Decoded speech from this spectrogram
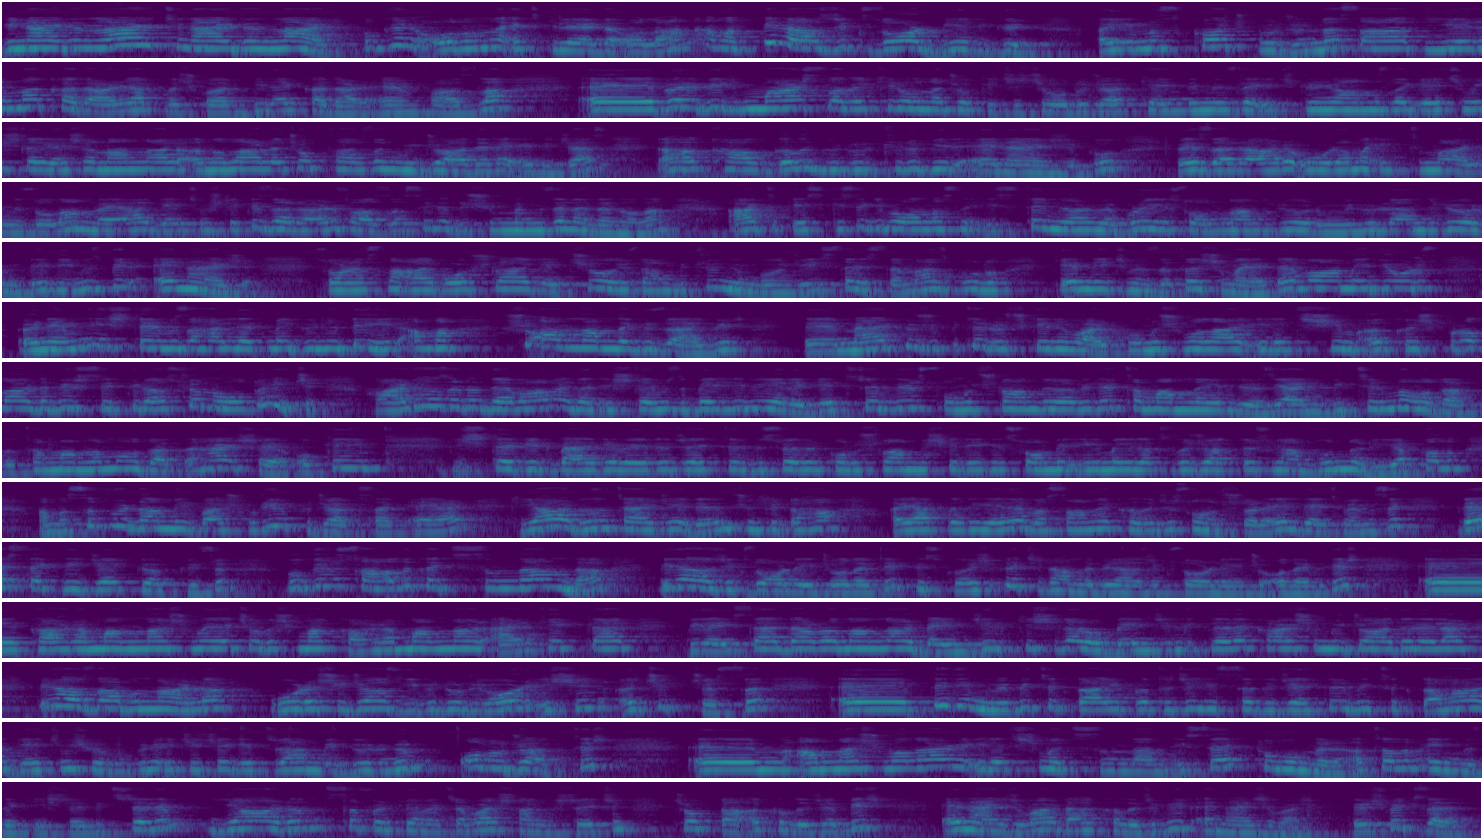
Günaydınlar, tünaydınlar. Bugün olumlu etkileri de olan ama birazcık zor bir gün. Ayımız Koç burcunda saat yarıma kadar yaklaşık olarak 1'e kadar en fazla ee, böyle bir Mars'la ve Kiron'la çok iç içe olacak. Kendimizle, iç dünyamızla, geçmişle, yaşananlarla, anılarla çok fazla mücadele edeceğiz. Daha kavgalı, gürültülü bir enerji bu ve zarara uğrama ihtimalimiz olan veya geçmişteki zararı fazlasıyla düşünmemize neden olan artık eskisi gibi olmasını istemiyorum ve burayı sonlandırıyorum, mühürlendiriyorum dediğimiz bir enerji. Sonrasında ay boşluğa geçiyor. O yüzden bütün gün boyunca ister istemez bunu kendi içimizde taşımaya devam ediyoruz. Önemli işlerimizi halletme günü değil ama şu anlamda güzel bir e, Merkür Jüpiter üçgeni var. Konuşmalar, iletişim, akış buralarda bir sirkülasyon olduğu için hali hazırda devam eden işlerimizi belli bir yere getirebilir, sonuçlandırabilir, tamamlayabiliriz. Yani bitirme odaklı, tamamlama odaklı her şeye okeyim. İşte bir belge verilecektir, bir süredir konuşulan bir şeyle ilgili son bir e-mail atılacaktır falan bunları yapalım. Ama sıfırdan bir başvuru yapacaksak eğer yarını tercih edelim. Çünkü daha ayakları yere basan ve kalıcı sonuçları elde etmemizi destekleyecek gökyüzü. Bugün sağlık açısından da birazcık zorlayıcı olabilir. Psikolojik açıdan da birazcık zorlayıcı olabilir. Ee, kahramanlaşmaya çalışmak, kahramanlar, erkekler, bireysel davrananlar, bencil kişiler, o bencilliklere karşı mücadeleler biraz daha bunlarla uğraşacağız gibi duruyor işin açıkçası. Ee, dediğim gibi bir tık daha yıpratıcı hissedecektir. Bir tık daha geçmiş ve bugünü iç içe getiren bir görünüm olacaktır. Ee, anlaşmalar ve iletişim açısından ise tohumları atalım, elimizdeki işleri bitirelim. Yarın 0 kilometre başlangıçlar için çok daha akıllıca bir enerji var, daha kalıcı bir enerji var. Görüşmek üzere.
